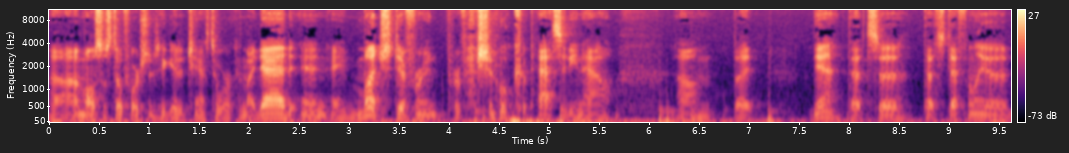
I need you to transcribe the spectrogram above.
uh, I'm also still fortunate to get a chance to work with my dad in a much different professional capacity now. Um, but yeah, that's uh, that's definitely a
